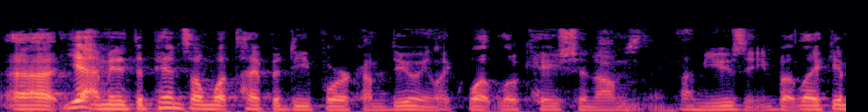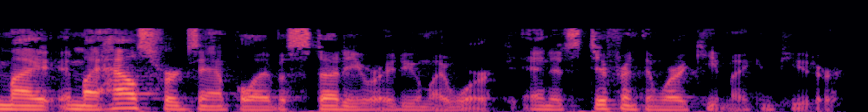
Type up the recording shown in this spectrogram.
Uh, yeah, I mean it depends on what type of deep work I'm doing, like what location I'm I'm using. But like in my in my house, for example, I have a study where I do my work, and it's different than where I keep my computer.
